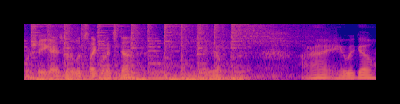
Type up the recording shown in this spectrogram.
We'll show you guys what it looks like when it's done. Yep. All right, here we go.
